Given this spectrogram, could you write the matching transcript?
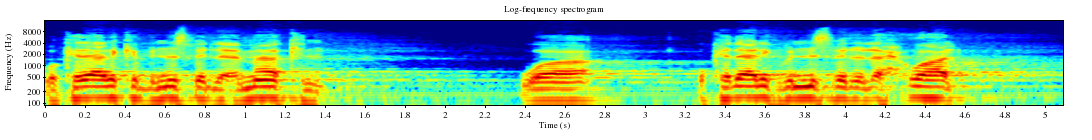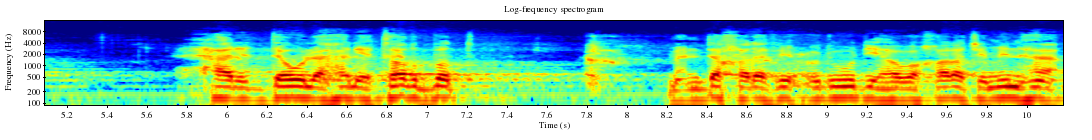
وكذلك بالنسبة للأماكن وكذلك بالنسبة للأحوال. حال الدولة هل تضبط من دخل في حدودها وخرج منها؟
